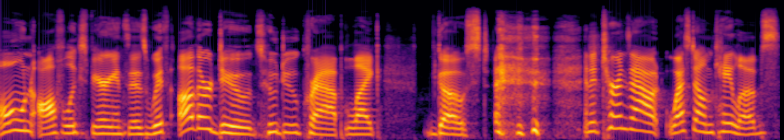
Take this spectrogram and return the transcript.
own awful experiences with other dudes who do crap like Ghost. and it turns out West Elm Caleb's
